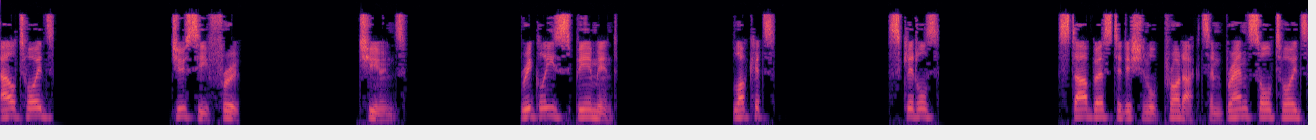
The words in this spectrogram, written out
Altoids. Juicy fruit. Tunes. Wrigley's Spearmint. Lockets Skittles. Starburst additional products and brand Saltoids.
